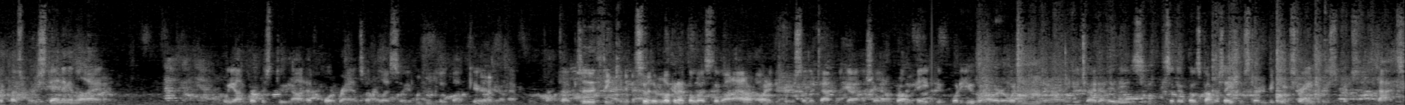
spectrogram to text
the customers standing in line. We on purpose do not have core brands on our list, so you don't have mm-hmm. Blue Buck here, you don't have that. So they're thinking about So they're looking at the list. They're going, I don't know any of these beers. So they're tapping the guy on the shoulder and him, Hey, what are you going to order? What you know, have you tried any of these? So those conversations started between strangers, which that's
